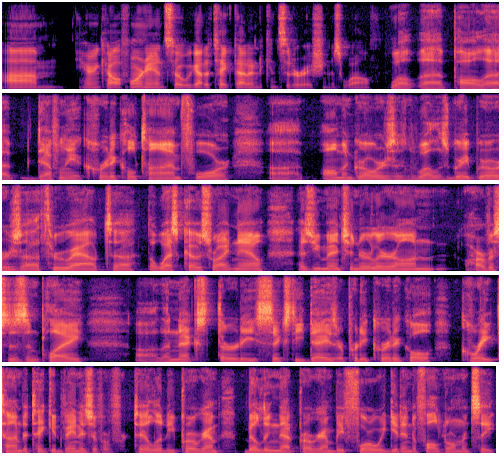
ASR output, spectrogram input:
um, here in California, and so we got to take that into consideration as well. Well, uh, Paul, uh, definitely a critical time for uh, almond growers as well as grape growers uh, throughout uh, the West Coast right now. As you mentioned earlier on, harvest is in play. Uh, the next 30, 60 days are pretty critical. Great time to take advantage of a fertility program, building that program before we get into fall dormancy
